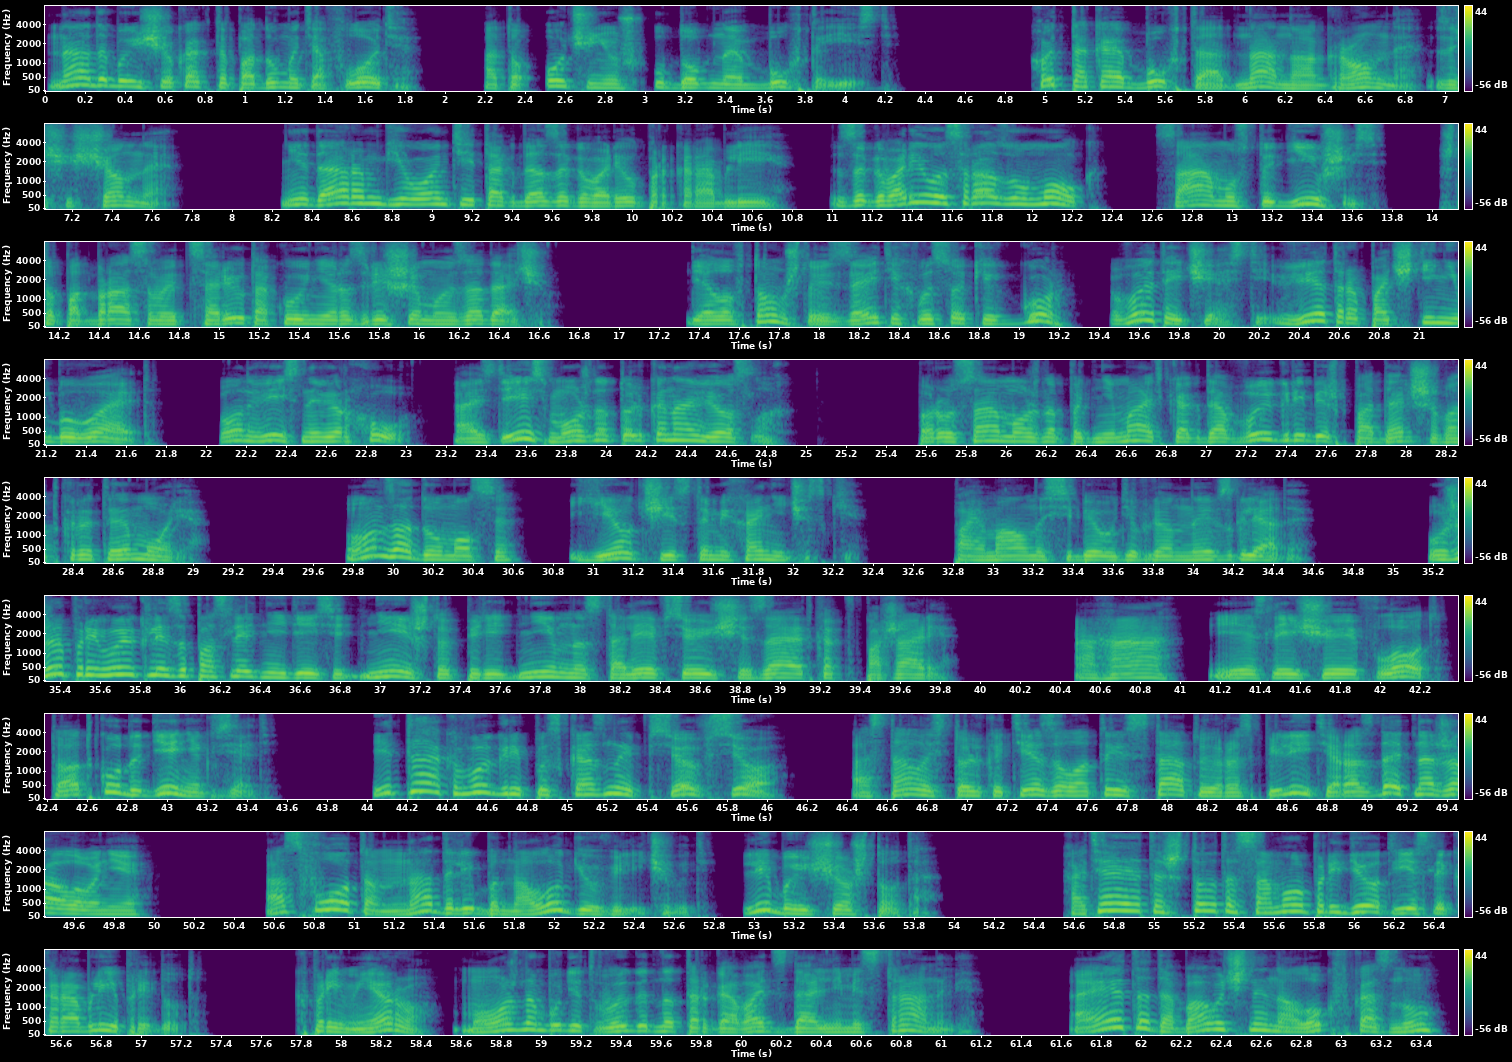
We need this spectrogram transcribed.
Надо бы еще как-то подумать о флоте, а то очень уж удобная бухта есть. Хоть такая бухта одна, но огромная, защищенная. Недаром Геонтий тогда заговорил про корабли. Заговорил и сразу умолк, сам устыдившись, что подбрасывает царю такую неразрешимую задачу. Дело в том, что из-за этих высоких гор в этой части ветра почти не бывает, он весь наверху, а здесь можно только на веслах. Паруса можно поднимать, когда выгребешь подальше в открытое море. Он задумался, ел чисто механически. Поймал на себе удивленные взгляды. Уже привыкли за последние 10 дней, что перед ним на столе все исчезает, как в пожаре. Ага, если еще и флот, то откуда денег взять? И так выгреб из казны все-все. Осталось только те золотые статуи распилить и раздать на жалование, а с флотом надо либо налоги увеличивать, либо еще что-то. Хотя это что-то само придет, если корабли придут. К примеру, можно будет выгодно торговать с дальними странами. А это добавочный налог в казну.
